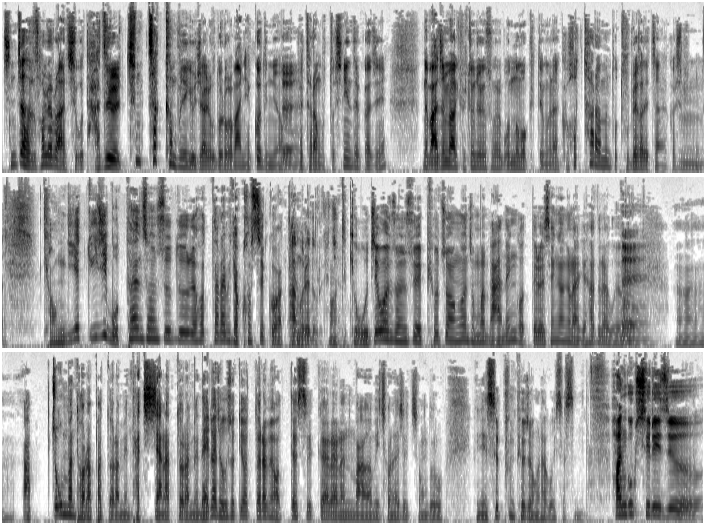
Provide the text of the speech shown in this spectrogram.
진짜 다들 설레발 안 치고 다들 침착한 분위기 유지하려고 노력을 많이 했거든요. 네. 베테랑부터 신인들까지. 근데 마지막 결정적인 순간을 못 넘었기 때문에 그 허탈함은 더 두 배가 됐지 않을까 싶습니다. 경기에 뛰지 못한 선수들의 허탈함이 더 컸을 것 같아요. 아무래도 그렇겠죠. 어, 특히 오재원 선수의 표정은 정말 많은 것들을 생각을 하게 하더라고요. 네. 어, 앞 조금만 덜 아팠더라면 다치지 않았더라면 내가 저기서 뛰었더라면 어땠을까라는 마음이 전해질 정도로 굉장히 슬픈 표정을 하고 있었습니다. 한국 시리즈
